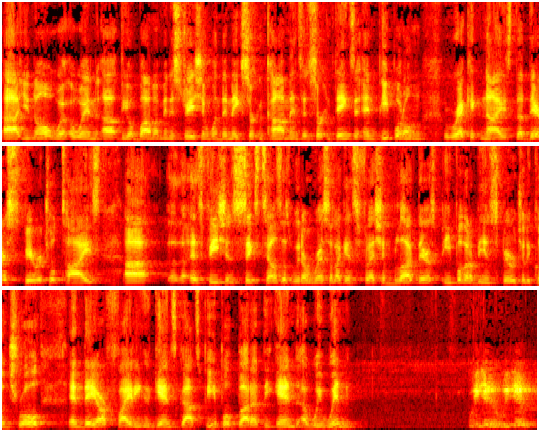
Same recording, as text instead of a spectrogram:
Uh, you know, when uh, the Obama administration, when they make certain comments and certain things, and people don't recognize that their spiritual ties. Uh, uh Ephesians 6 tells us we don't wrestle against flesh and blood. There's people that are being spiritually controlled and they are fighting against God's people. But at the end, uh, we win. We do, we do.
